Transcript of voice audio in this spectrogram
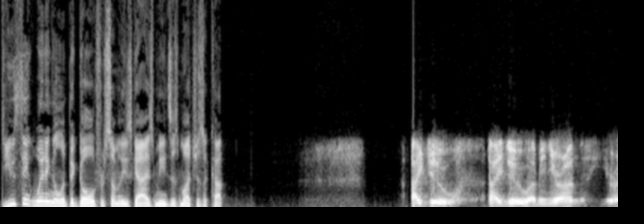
Do you think winning Olympic gold for some of these guys means as much as a cup? I do, I do. I mean, you're on you're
